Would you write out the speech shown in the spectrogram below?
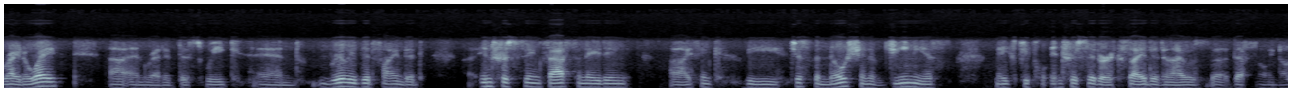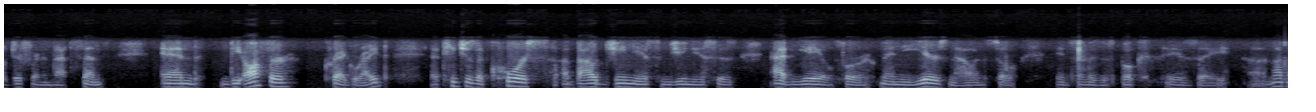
right away uh, and read it this week, and really did find it interesting, fascinating. Uh, I think the just the notion of genius makes people interested or excited, and I was uh, definitely no different in that sense. And the author, Craig Wright, uh, teaches a course about genius and geniuses at Yale for many years now, and so in some ways this book is a uh, not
